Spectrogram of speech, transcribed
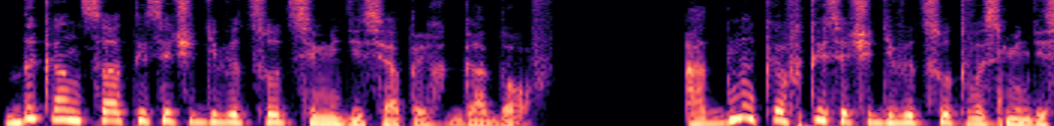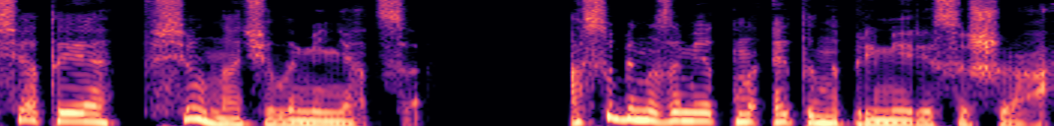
до конца 1970-х годов. Однако в 1980-е все начало меняться. Особенно заметно это на примере США.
